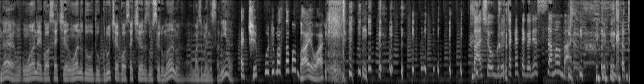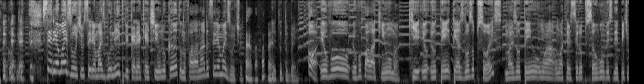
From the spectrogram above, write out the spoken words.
né? Um, um ano é igual a sete anos. Um ano do, do Groot é igual a sete anos de um ser humano? É mais ou menos essa linha? é tipo de uma samambaia, eu acho. Baixou o Groot a categoria Samambaia. Categoria. seria mais útil, seria mais bonito, ficaria quietinho no canto, não falar nada, seria mais útil. É, exatamente. Aí tudo bem. Ó, eu vou, eu vou falar aqui uma que eu, eu tenho, tenho as duas opções, mas eu tenho uma, uma terceira opção. Vamos ver se de repente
